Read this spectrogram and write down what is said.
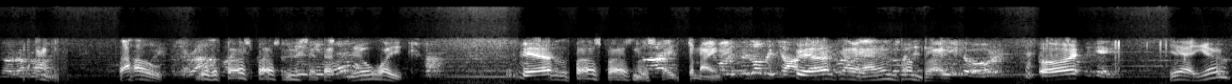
No, no, no. Oh, you're the first person who said that to me all week. Yeah. You're the first person to speak to me. It's been lovely talking. Yeah. Going, Alan, it's Andre. All right. Yeah, you?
